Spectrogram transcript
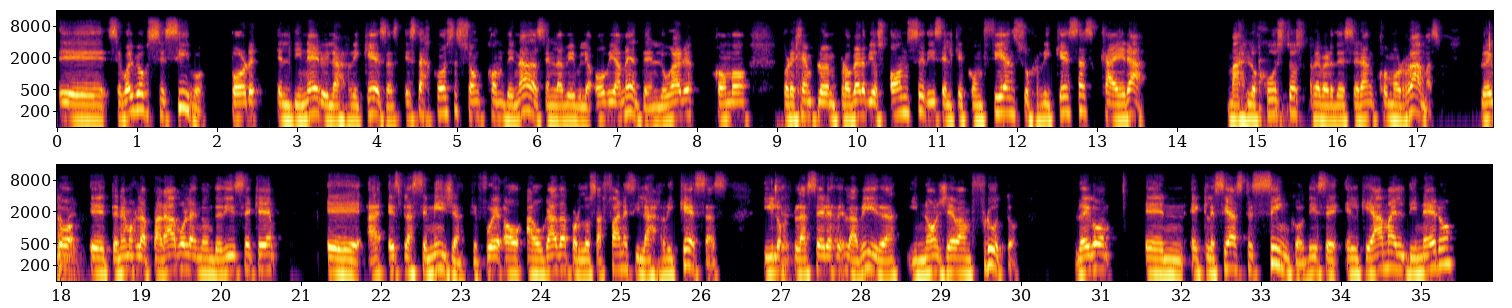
eh, se vuelve obsesivo por el dinero y las riquezas, estas cosas son condenadas en la Biblia, obviamente, en lugares como, por ejemplo, en Proverbios 11 dice, el que confía en sus riquezas caerá, mas los justos reverdecerán como ramas. Luego eh, tenemos la parábola en donde dice que eh, es la semilla que fue ahogada por los afanes y las riquezas y los placeres de la vida y no llevan fruto. Luego en Eclesiastes 5 dice, el que ama el dinero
